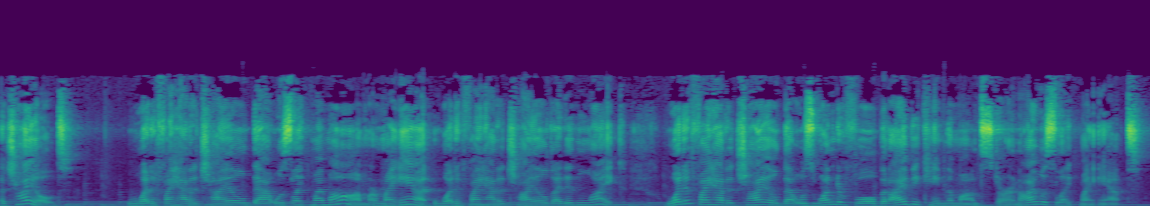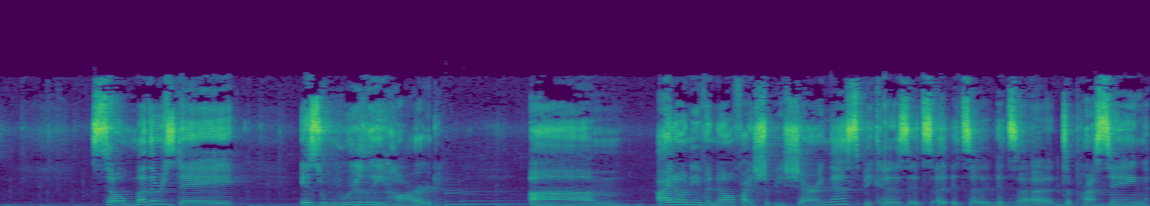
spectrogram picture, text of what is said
a child. What if I had a child that was like my mom or my aunt? What if I had a child I didn't like? What if I had a child that was wonderful, but I became the monster and I was like my aunt? So, Mother's Day is really hard. Um, I don't even know if I should be sharing this because it's a, it's a it's a depressing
